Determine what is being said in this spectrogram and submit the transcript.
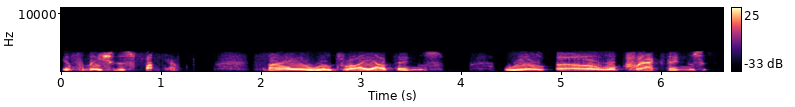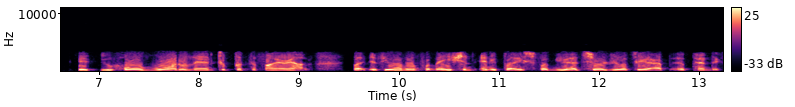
Inflammation is fire. Fire will dry out things, will uh, will crack things. It, you hold water then to put the fire out. But if you have inflammation any place, from you had surgery, say your appendix,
